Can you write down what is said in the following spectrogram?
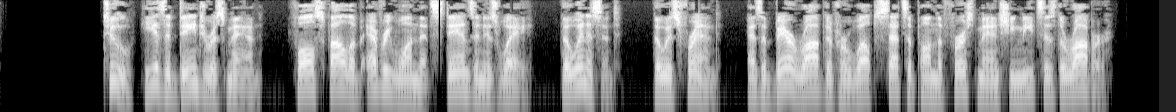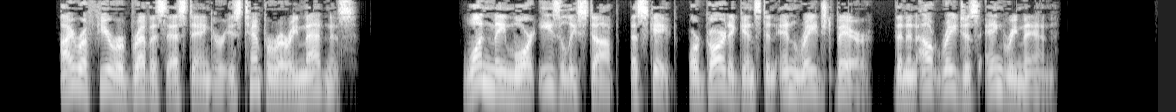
2. He is a dangerous man, falls foul of every one that stands in his way, though innocent, though his friend, as a bear robbed of her whelp sets upon the first man she meets as the robber. Ira furor brevis est anger is temporary madness. One may more easily stop, escape, or guard against an enraged bear than an outrageous angry man.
